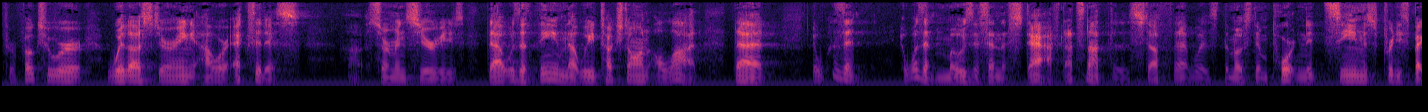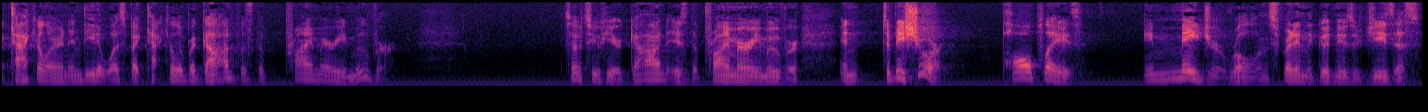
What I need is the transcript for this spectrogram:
For folks who were with us during our Exodus uh, sermon series, that was a theme that we touched on a lot. That it wasn't it wasn't Moses and the staff. That's not the stuff that was the most important. It seems pretty spectacular, and indeed it was spectacular, but God was the primary mover. So too here. God is the primary mover. And to be sure, Paul plays a major role in spreading the good news of Jesus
